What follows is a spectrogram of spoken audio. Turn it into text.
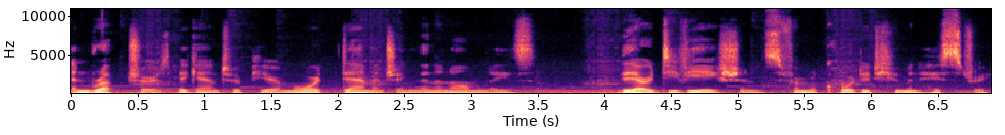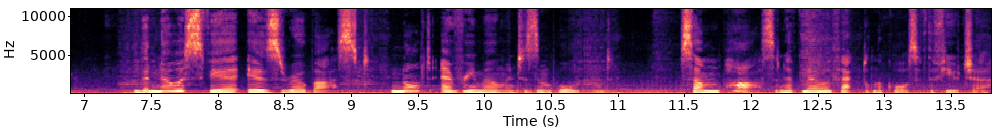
and ruptures began to appear more damaging than anomalies. They are deviations from recorded human history. The noosphere is robust. Not every moment is important. Some pass and have no effect on the course of the future.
